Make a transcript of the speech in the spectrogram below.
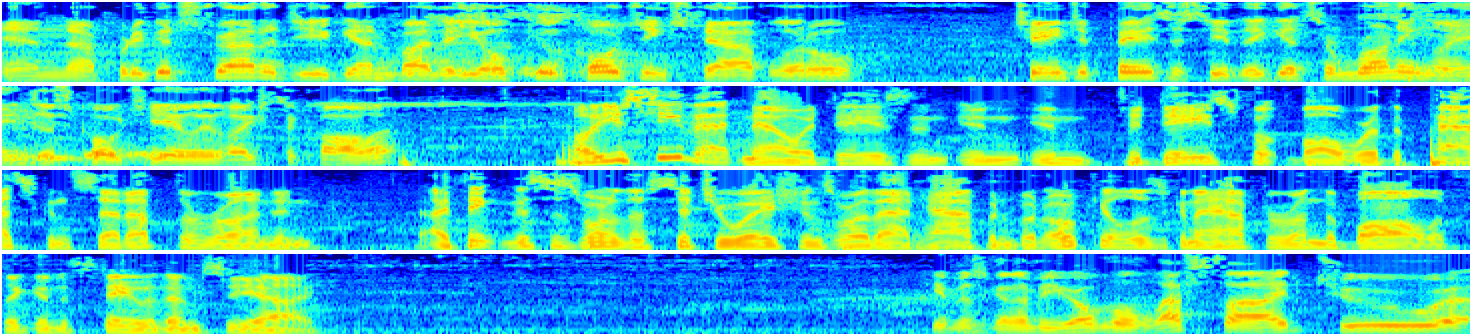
and uh, pretty good strategy again by the Oak Hill coaching staff. Little change of pace to see if they get some running lanes, as Coach Haley likes to call it. Well, you see that nowadays in, in, in today's football where the pass can set up the run, and I think this is one of those situations where that happened. But Oak Hill is going to have to run the ball if they're going to stay with MCI. Give is going to be over the left side to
